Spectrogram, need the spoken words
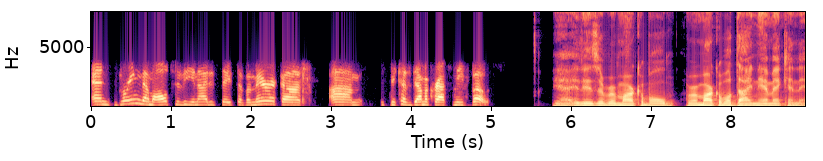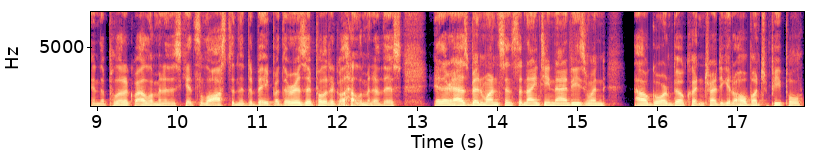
and bring them all to the United States of America um, because Democrats need votes. Yeah, it is a remarkable, a remarkable dynamic, and, and the political element of this gets lost in the debate. But there is a political element of this. Yeah, there has been one since the 1990s when Al Gore and Bill Clinton tried to get a whole bunch of people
